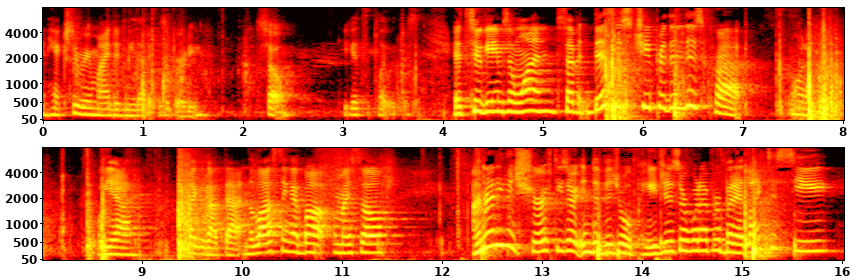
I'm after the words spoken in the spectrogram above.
And he actually reminded me that it was a birdie. So he gets to play with this. It's two games in one. Seven. This is cheaper than this crap. Whatever. Well, yeah. I got that. And the last thing I bought for myself, I'm not even sure if these are individual pages or whatever, but I'd like to see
